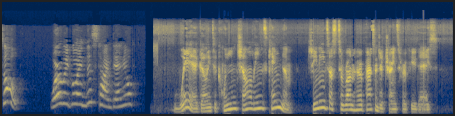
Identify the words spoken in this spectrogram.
So, where are we going this time, Daniel? We're going to Queen Charlene's kingdom. She needs us to run her passenger trains for a few days.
